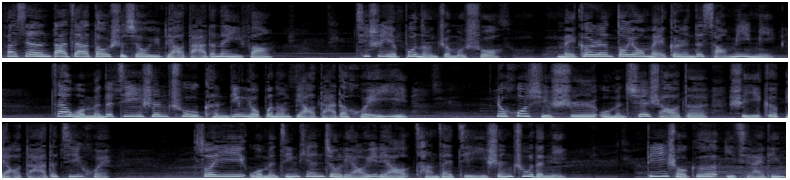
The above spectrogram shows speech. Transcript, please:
发现大家都是羞于表达的那一方。其实也不能这么说，每个人都有每个人的小秘密，在我们的记忆深处，肯定有不能表达的回忆。又或许是我们缺少的是一个表达的机会，所以我们今天就聊一聊藏在记忆深处的你。第一首歌，一起来听。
